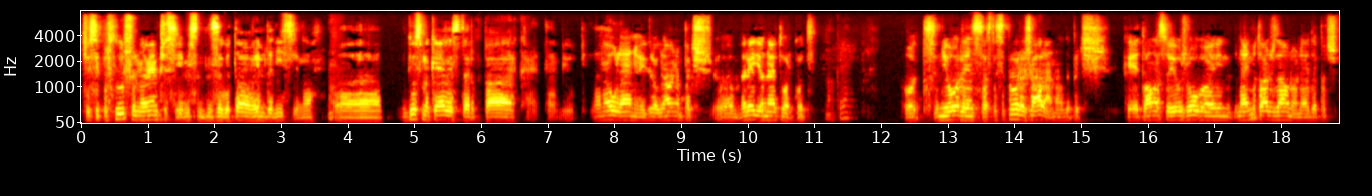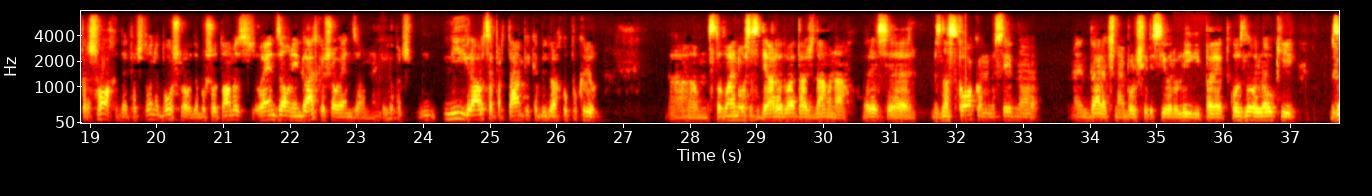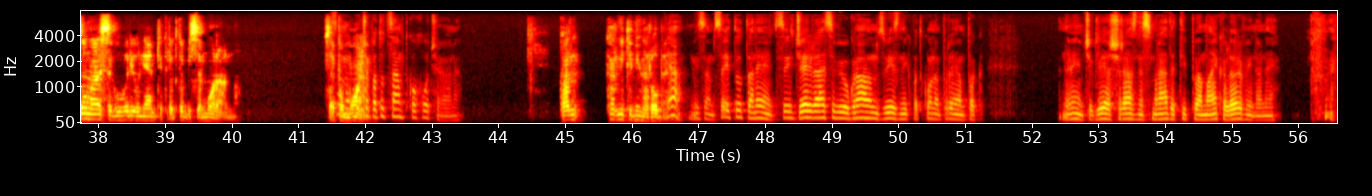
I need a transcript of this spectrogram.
Če si poslušal, ne vem, če si, mislim, zagotovo vem, da nisi. No. Uh, Dus McAllister, pa kaj je ta bil? Na Novlenu je igral, glavno pač um, Radio Network od, okay. od New Orleansa, sta se prav ražala, no, da pač ki je Tomas ujel žogo in naj mu tač davno, ne, da je pač prešloh, da pač to ne bo šlo, da bo šel Tomas v en zon in gladko šel v en zon. Pač ni igralca pred tampi, ki bi ga lahko pokril. Um, 182 jardov, dva tač davna, res je z naskokom osebno en daleč najboljši receiver v ligi, pa je tako zelo lovki, zelo malo se govori o njem, takrat, ko bi se morali. No. Vse po mojem. Če pa tudi sam tako hočejo. Kar, kar niti ni narobe. Ja, mislim, je to, ne, vse je Jerry Rice je bil ogromen zvezdnik, pa tako naprej, ampak ne vem, če gledaš razne smrade tipa Michael Irvin, ne.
